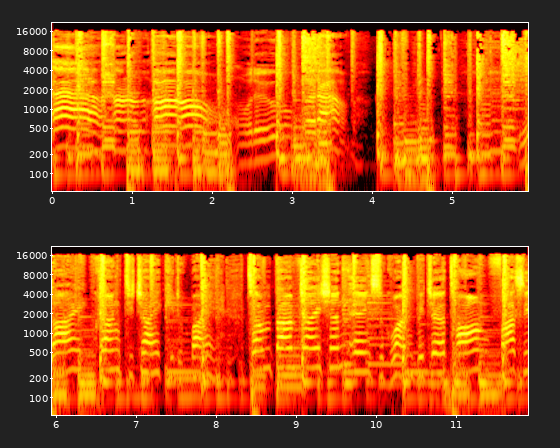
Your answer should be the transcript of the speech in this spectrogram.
หลายครั้งที่ใจคิดออกไปทำตามใจฉันเองสักวันไปเจอท้องฟ้าสี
